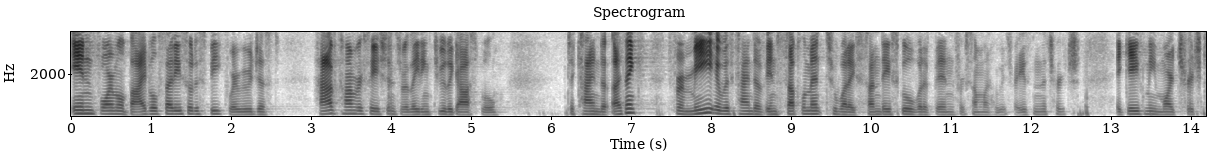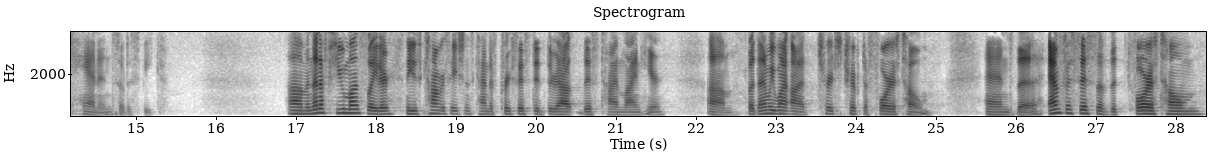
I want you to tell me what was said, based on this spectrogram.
informal Bible study, so to speak, where we would just have conversations relating to the gospel to kind of, I think for me, it was kind of in supplement to what a Sunday school would have been for someone who was raised in the church. It gave me more church canon, so to speak. Um, and then a few months later, these conversations kind of persisted throughout this timeline here. Um, but then we went on a church trip to Forest Home. And the emphasis of the Forest Home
